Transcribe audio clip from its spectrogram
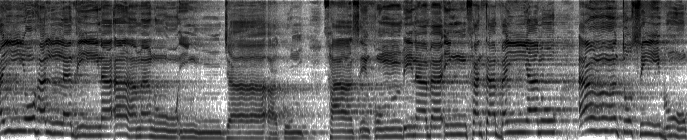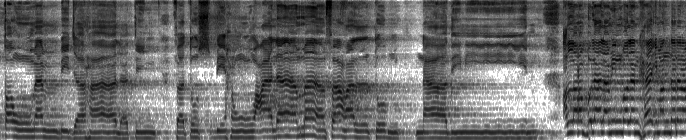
আইয়ুহাল্লাযীনা আমানু ইন জাআকুম ফাসিকুম বিনাবাইন ফাতাবায়ানু أن تصيبوا قوما بجهالة فتصبحوا على ما فعلتم নাদিমিন আল্লাহ রাব্বুল আলামিন বলেন হ্যাঁ ইমানদারেরা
